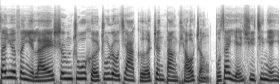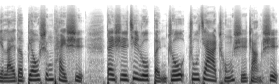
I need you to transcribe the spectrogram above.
三月份以来，生猪和猪肉价格震荡调整，不再延续今年以来的飙升态势。但是，进入本周，猪价重拾涨势。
